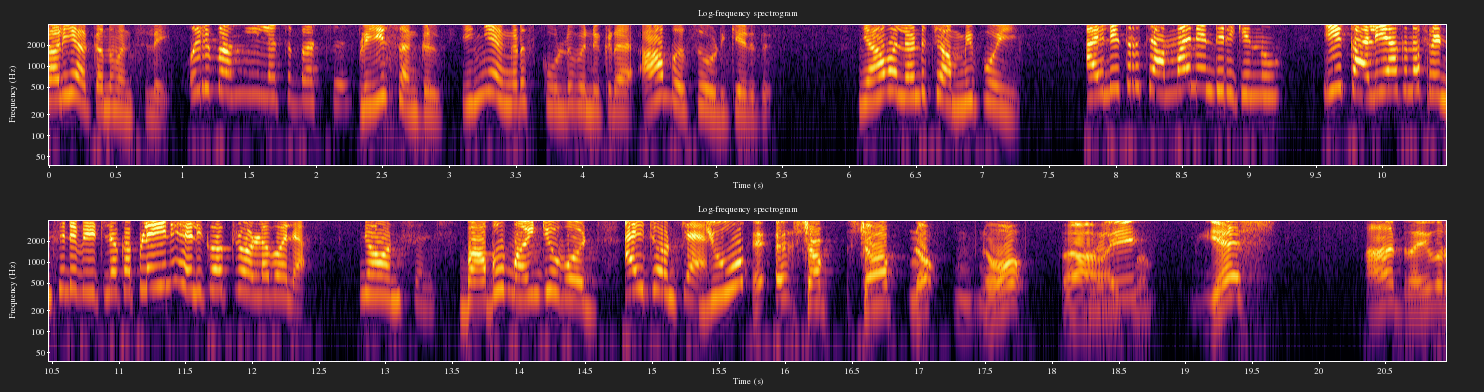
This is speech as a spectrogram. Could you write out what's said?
കളിയാക്കാന്ന് മനസ്സിലായി. ഒരു ഭംഗിയില്ലാത്ത ബസ്. പ്ലീസ് അങ്കിൾ ഇനി ഞങ്ങളുടെ സ്കൂളിന്റെ മുന്നിൽ ആ ബസ് ഓടിക്കരുത്. ഞാൻ വല്ലാണ്ട് ചമ്മിപ്പോയി. അതിലിത്ര ചമ്മാൻ എന്തിരിക്കുന്നു? ഈ കളിയാക്കുന്ന ഫ്രണ്ട്സിന്റെ വീട്ടിലൊക്കെ പ്ലെയിൻ ഹെലികോപ്റ്റർ ഉള്ള പോലെ. Nonsense Babu mind you words I don't care you stop stop no no yes ആ ഡ്രൈവർ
